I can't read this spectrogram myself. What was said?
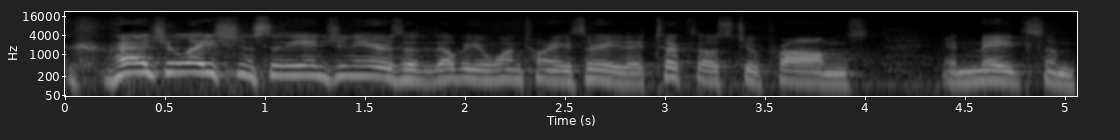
congratulations to the engineers of the W123. They took those two problems and made some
